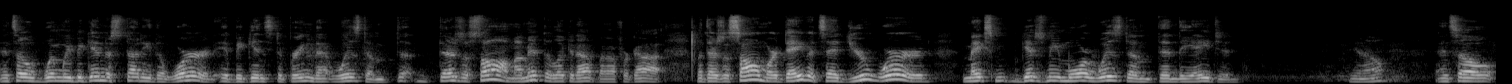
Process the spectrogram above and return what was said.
And so when we begin to study the word, it begins to bring that wisdom. There's a psalm, I meant to look it up, but I forgot. But there's a psalm where David said, Your word makes gives me more wisdom than the aged. You know? And so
